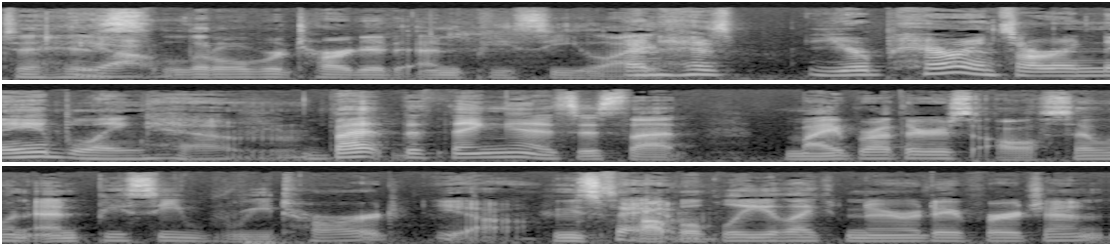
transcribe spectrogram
to his Yeah. little retarded NPC life. And his your parents are enabling him. But the thing is, is that my brother is also an NPC retard. Yeah, Who's same. probably like neurodivergent.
